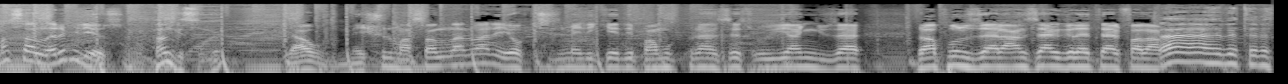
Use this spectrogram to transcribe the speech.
masalları biliyorsun. Hangisi bu? Ya meşhur masallar var ya yok çizmeli kedi, pamuk prenses, uyuyan güzel, Rapunzel, Hansel, Gretel falan. Ha evet evet.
